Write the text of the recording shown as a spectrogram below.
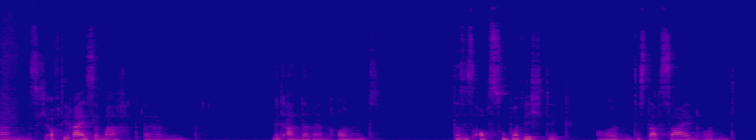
ähm, sich auf die Reise macht ähm, mit anderen. Und das ist auch super wichtig und das darf sein. Und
